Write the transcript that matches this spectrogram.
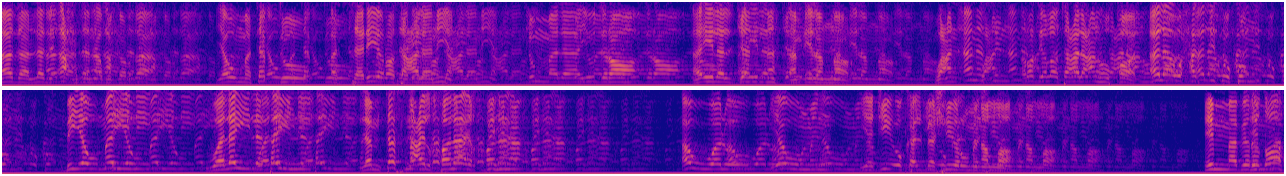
هذا الذي أحزن أبو الدرداء. يوم تبدو السريرة علانية ثم لا يدرى أإلى الجنة أم إلى النار. وعن أنس رضي الله تعالى عنه قال ألا أحدثكم بيومين وليلتين لم تسمع الخلائق بهما؟ أول يوم يجيئك البشير من الله. إما برضاه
